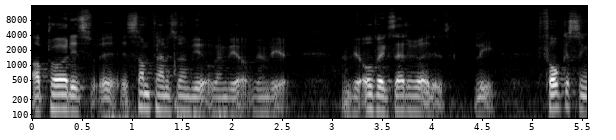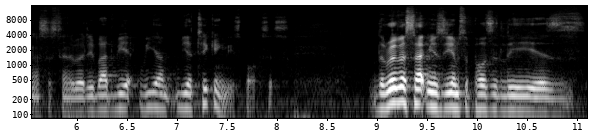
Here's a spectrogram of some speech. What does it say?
our priorities uh, sometimes when we when we when we when we over exaggeratedly focusing on sustainability, but we we are we are ticking these boxes. The Riverside Museum supposedly is,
